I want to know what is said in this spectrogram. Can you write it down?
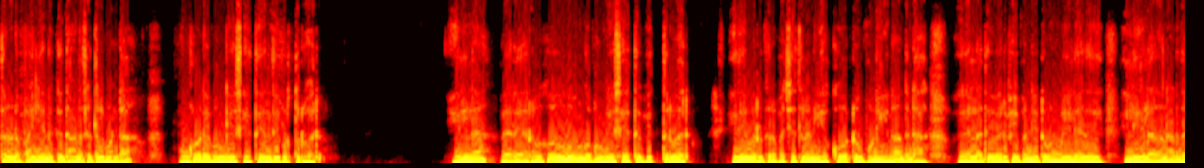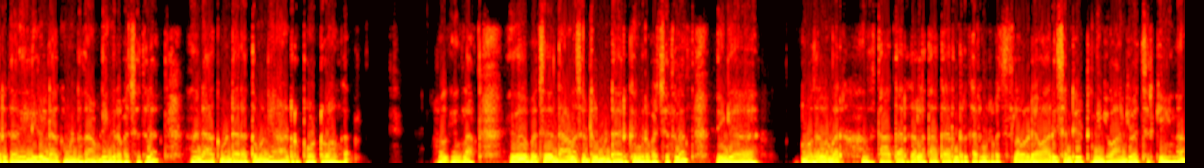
தன்னோட பையனுக்கு தான செட்டில்மெண்ட்டாக உங்களுடைய பங்கையும் சேர்த்து எழுதி கொடுத்துருவாரு. இல்லை வேற யாராவது உங்கள் பங்கையும் சேர்த்து வித்துருவார். இதே இருக்கிற பட்சத்தில் நீங்கள் கோர்ட்டுக்கு போனீங்கன்னா அந்த டா- எல்லாத்தையும் வெரிஃபை பண்ணிவிட்டு உண்மையிலே அது இல்லீகலாக தான் நடந்திருக்கு. அது இல்லீகல் டாக்குமெண்ட் தான் அப்படிங்கிற பட்சத்தில் அந்த டாக்குமெண்ட்டை ரத்து பண்ணி ஆர்டர் போட்டுருவாங்க. ஓகேங்களா? இது பட்சத்தில் தான செட்டில்மெண்ட்டாக இருக்குங்கிற பட்சத்தில் நீங்கள் முதல்வர் அந்த தாத்தா இருக்கார்ல தாத்தா இருந்திருக்காருங்கிற பட்சத்தில் அவருடைய வாரிசு சர்டிஃபிகேட் நீங்கள் வாங்கி வச்சிருக்கீங்கன்னா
